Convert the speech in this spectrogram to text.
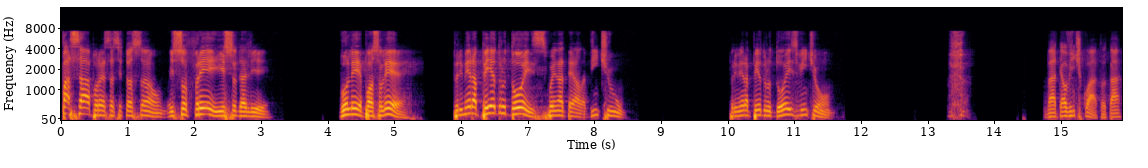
passar por essa situação e sofrer isso dali? Vou ler, posso ler? 1 Pedro 2, põe na tela, 21. 1 Pedro 2, 21. Vai até o 24, tá?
